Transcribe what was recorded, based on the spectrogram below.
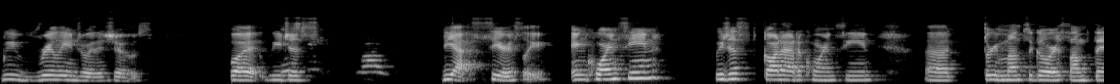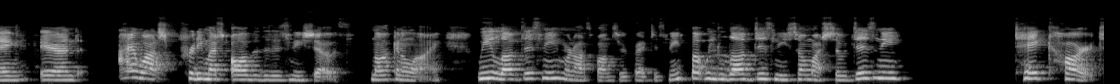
We really enjoy the shows. But we just, yeah, seriously. In quarantine, we just got out of quarantine uh, three months ago or something. And I watched pretty much all the Disney shows. Not gonna lie. We love Disney. We're not sponsored by Disney, but we love Disney so much. So, Disney, take heart.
